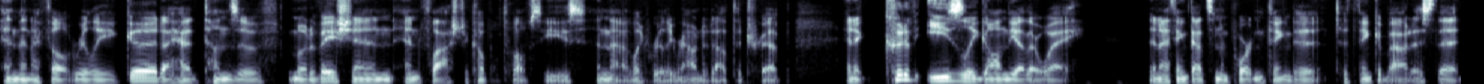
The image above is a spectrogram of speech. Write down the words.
and then I felt really good. I had tons of motivation and flashed a couple 12Cs and that like really rounded out the trip. And it could have easily gone the other way. And I think that's an important thing to to think about is that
